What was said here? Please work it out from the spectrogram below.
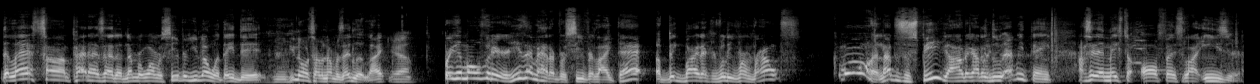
The last time Pat has had a number one receiver, you know what they did. Mm-hmm. You know what type of numbers they look like. Yeah. Bring him over there. He's never had a receiver like that, a big body that can really run routes. Come on, not just a speed guy. They got to do everything. I say that makes the offense a lot easier.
